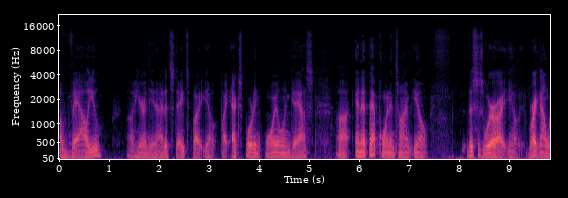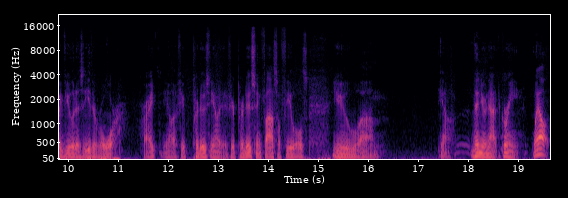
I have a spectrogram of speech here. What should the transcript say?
of value uh, here in the United States by you know by exporting oil and gas. Uh, and at that point in time, you know, this is where I you know right now we view it as either or, right? You know, if you produce you know if you're producing fossil fuels, you um, you know then you're not green. Well,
